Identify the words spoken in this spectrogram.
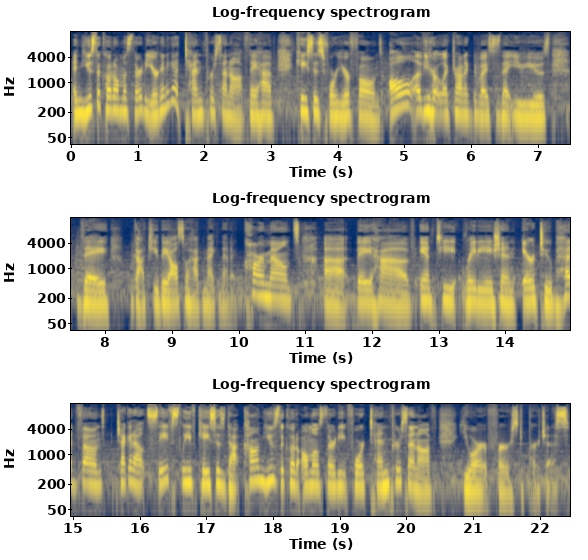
and use the code almost 30. You're going to get 10% off. They have cases for your phones, all of your electronic devices that you use, they got you. They also have magnetic car mounts. Uh, they have anti radiation air tube headphones. Check it out, safesleevecases.com. Use the code almost 30 for 10% off your first purchase.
